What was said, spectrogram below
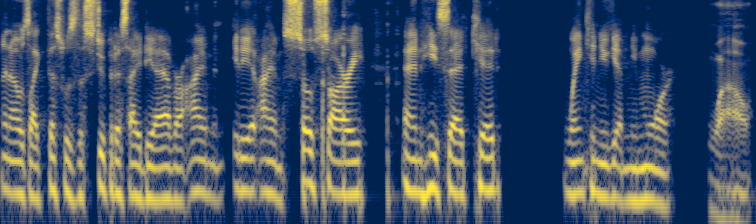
and I was like, this was the stupidest idea ever. I am an idiot. I am so sorry. and he said, kid, when can you get me more? Wow.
